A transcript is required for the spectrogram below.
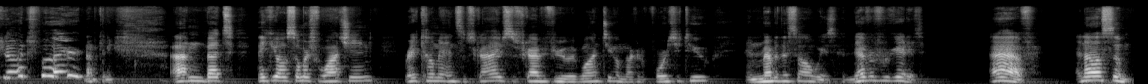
shots fired. No, I'm kidding. Um, but thank you all so much for watching. Rate, comment, and subscribe. Subscribe if you really want to. I'm not going to force you to. And remember this always. Never forget it. Have an awesome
